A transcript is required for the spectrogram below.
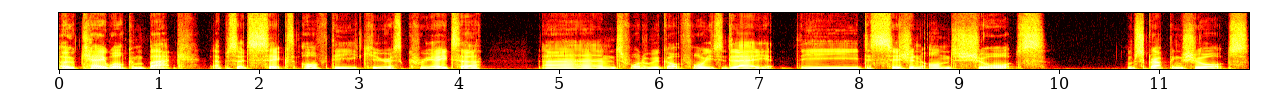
Okay, welcome back. Episode six of The Curious Creator. And what have we got for you today? The decision on shorts. I'm scrapping shorts.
